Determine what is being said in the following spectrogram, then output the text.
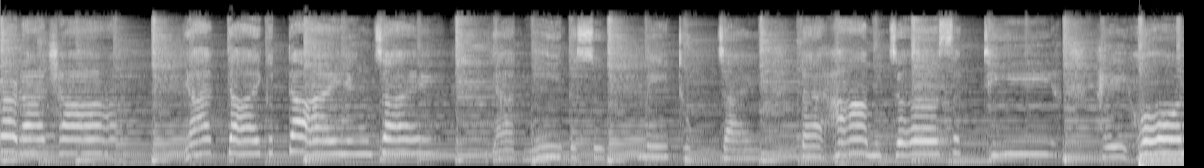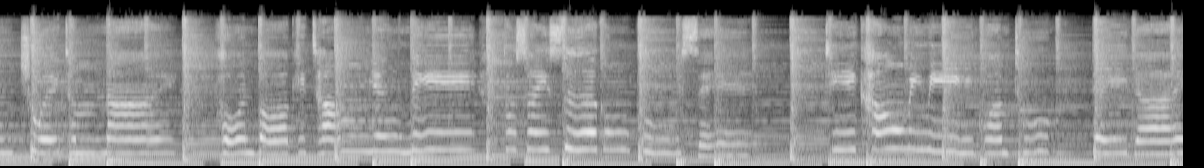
ระราชา อยากได้ก็ได้อยังใจ อยากมีแต่สุขมีทุกใจ แต่หาไม่เจอสักที ให้โหนช่วยทำนายโหนบอกให้ทำอย่างนี้ ต้องใส่เสื้อของผู้วิเศษ ที่เขาไม่มีความทุกข์ใดๆ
